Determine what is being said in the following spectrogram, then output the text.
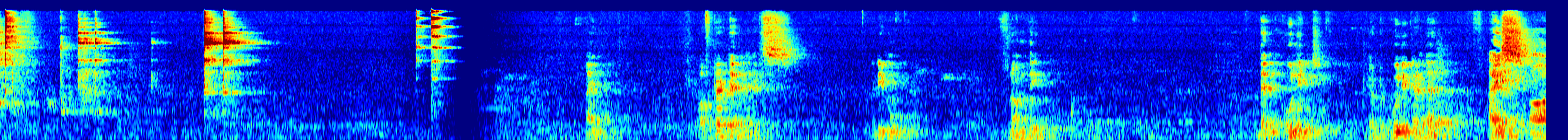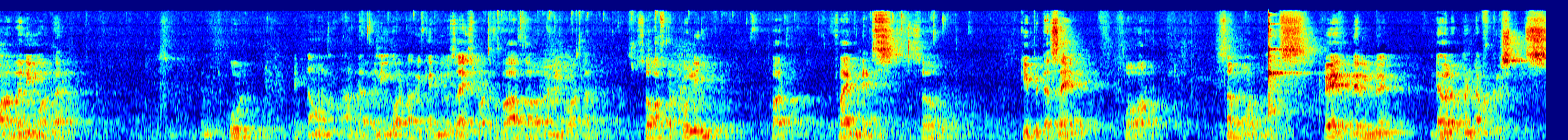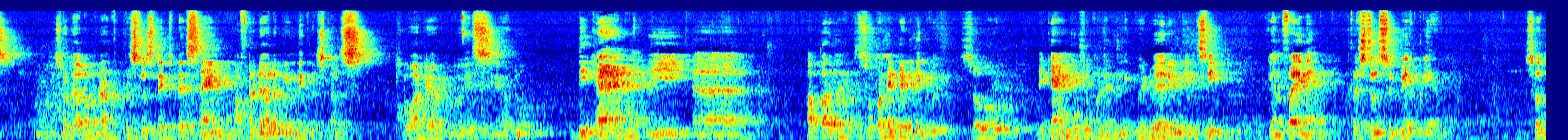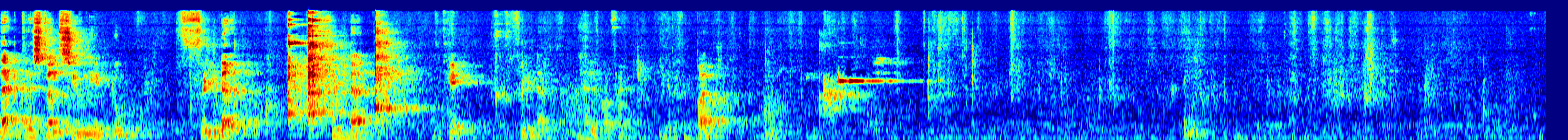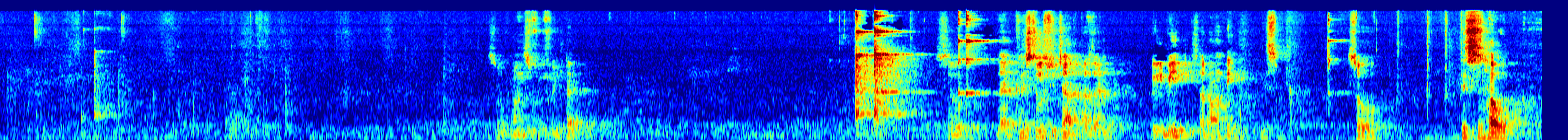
And after 10 minutes, remove from the then cool it. You have to cool it under ice or running water. Then cool it down under running water. You can use ice water bath or running water. So after cooling for 5 minutes, so keep it aside for some more minutes where there will be development of crystals. So development of crystals takes place and after developing the crystals, so what you have to do is you have to decant the uh, upper supernated liquid. So decant the supernated liquid where you can see you can find crystals will be appear. So that crystals you need to filter, filter, okay, filter. With help of a paper. So once we filter, so the crystals which are present will be surrounding this one. So this is how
